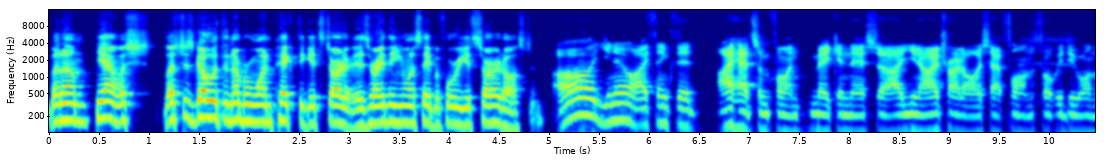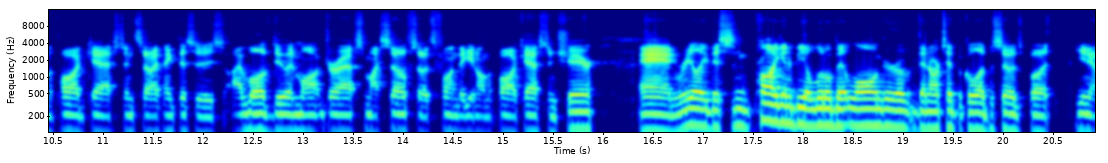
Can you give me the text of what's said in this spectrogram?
But um, yeah, let's let's just go with the number one pick to get started. Is there anything you want to say before we get started, Austin? Oh, you know, I think that I had some fun making this. Uh, you know, I try to always have fun with what we do on the podcast, and so I think this is. I love doing mock drafts myself, so it's fun to get on the podcast and share. And really, this is probably going to be a little bit longer than our typical episodes, but you know,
